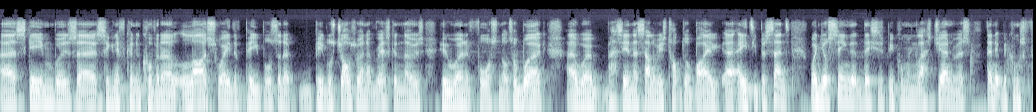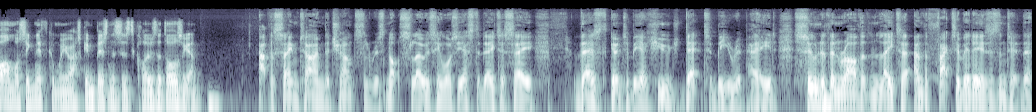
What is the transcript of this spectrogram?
uh, scheme was uh, significant and covered a large swathe of people, so that people's jobs weren't at risk, and those who weren't forced not to work were seeing their salaries topped up by uh, 80%. When you're seeing that this is becoming less generous, then it becomes far more significant when you're asking businesses to close the doors again. At the same time, the Chancellor is not slow as he was yesterday to say there's going to be a huge debt to be repaid sooner than rather than later. And the fact of it is, isn't it, that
